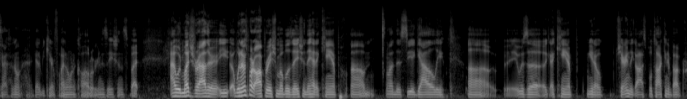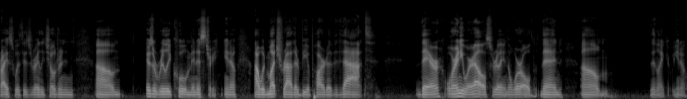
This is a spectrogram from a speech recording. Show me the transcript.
gosh, I don't. I got to be careful. I don't want to call out organizations, but I would much rather. When I was part of Operation Mobilization, they had a camp um, on the Sea of Galilee. Uh, it was a, a camp, you know, sharing the gospel, talking about Christ with Israeli children, and um, it was a really cool ministry. You know, I would much rather be a part of that there or anywhere else, really, in the world than um, than like you know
